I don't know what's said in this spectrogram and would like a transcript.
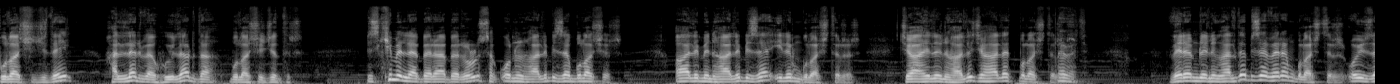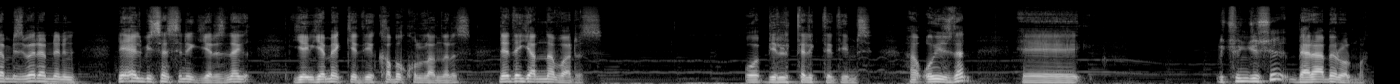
bulaşıcı değil, haller ve huylar da bulaşıcıdır. Biz kiminle beraber olursak onun hali bize bulaşır. Alimin hali bize ilim bulaştırır. Cahilin hali cehalet bulaştırır. Evet. Veremlinin hali de bize verem bulaştırır. O yüzden biz veremlinin ne elbisesini giyeriz, ne yemek yediği kabı kullanırız, ne de yanına varırız. O birliktelik dediğimiz. Ha o yüzden e, üçüncüsü beraber olmak.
